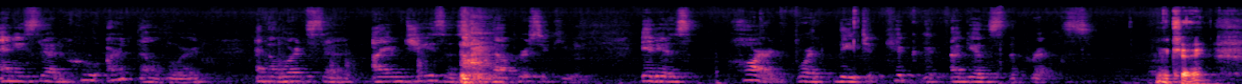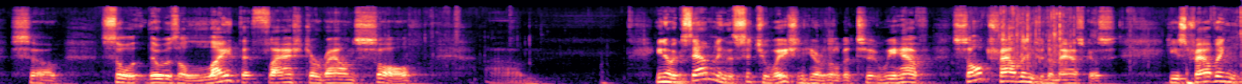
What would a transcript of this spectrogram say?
And he said, Who art thou, Lord? And the Lord said, I am Jesus whom thou persecute. It is hard for thee to kick against the pricks. Okay, so so there was a light that flashed around Saul. Um, you know, examining the situation here a little bit too, we have Saul traveling to Damascus. He's traveling,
